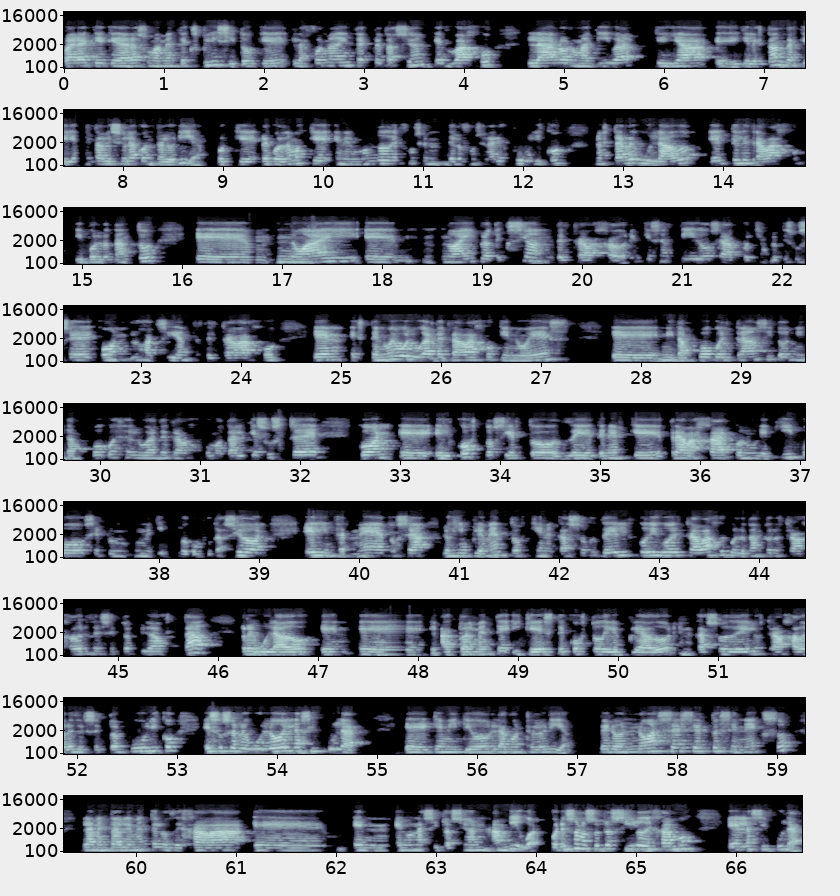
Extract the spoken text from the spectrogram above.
para que quedara sumamente explícito que la forma de interpretación es bajo la normativa que ya, eh, y el estándar que ya estableció la Contraloría, porque recordemos que en el mundo de los funcionarios públicos no está regulado el teletrabajo y por lo tanto eh, no, hay, eh, no hay protección del trabajador. ¿En qué sentido? O sea, por ejemplo, ¿qué sucede con los accidentes del trabajo en este nuevo lugar de trabajo que no es eh, ni tampoco el tránsito, ni tampoco es el lugar de trabajo como tal. ¿Qué sucede con eh, el costo, cierto, de tener que trabajar con un equipo, cierto, un, equipo de computación, el Internet, o sea, los implementos que en el caso del Código del Trabajo y por lo tanto los trabajadores del sector privado está regulado en, eh, actualmente y que es de costo del empleador. En el caso de los trabajadores del sector público, eso se reguló en la circular que emitió la Contraloría pero no hacer cierto ese nexo, lamentablemente los dejaba eh, en, una situación ambigua. Por eso nosotros sí lo dejamos en la circular,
